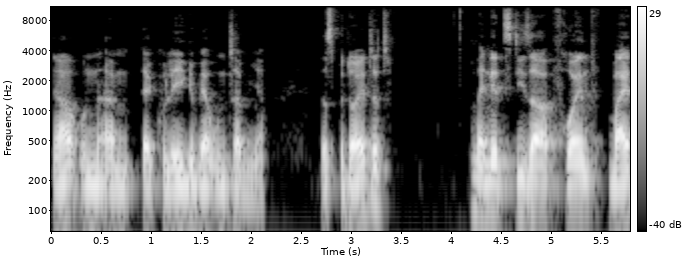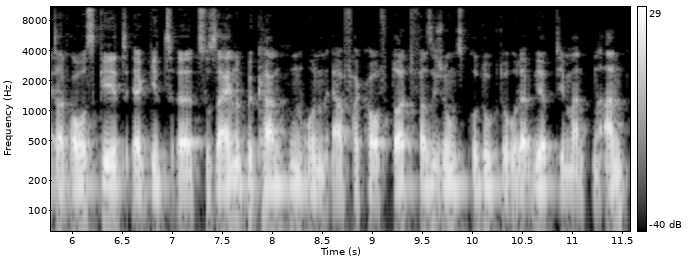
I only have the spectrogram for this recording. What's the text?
ja, und ähm, der Kollege wäre unter mir. Das bedeutet, wenn jetzt dieser Freund weiter rausgeht, er geht äh, zu seinen Bekannten und er verkauft dort Versicherungsprodukte oder wirbt jemanden an,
